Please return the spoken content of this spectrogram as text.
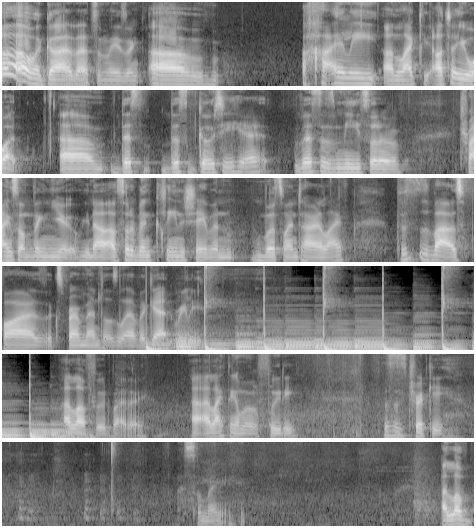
Oh my God, that's amazing. Um, highly unlikely. I'll tell you what. Um, this this goatee here. This is me sort of trying something new. You know, I've sort of been clean shaven most of my entire life. This is about as far as experimental as I'll ever get, really. I love food, by the way. I, I like to think I'm a foodie. This is tricky. So many. I love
